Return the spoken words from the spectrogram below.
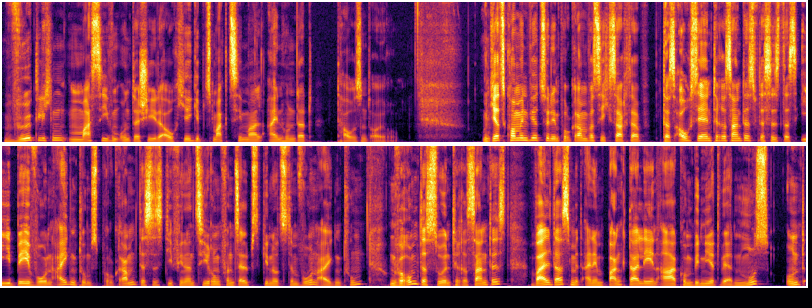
wirklichen massiven Unterschiede. Auch hier gibt es maximal 100.000 Euro. Und jetzt kommen wir zu dem Programm, was ich gesagt habe, das auch sehr interessant ist. Das ist das IB Wohneigentumsprogramm. Das ist die Finanzierung von selbstgenutztem Wohneigentum. Und warum das so interessant ist? Weil das mit einem Bankdarlehen A kombiniert werden muss und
